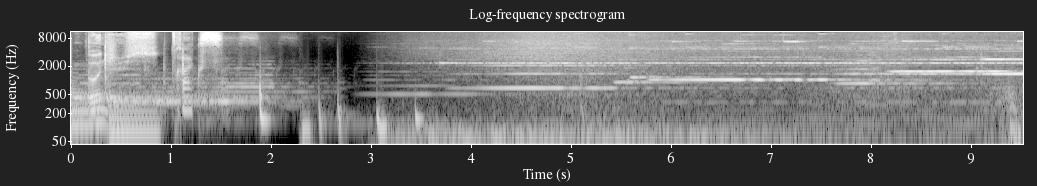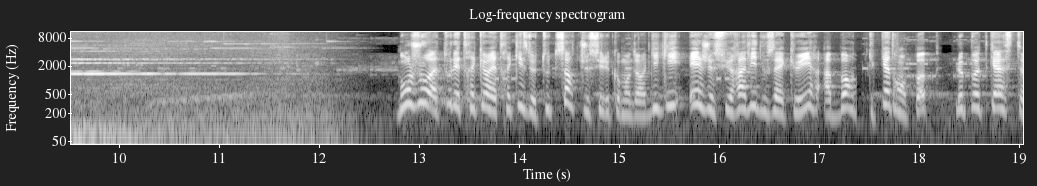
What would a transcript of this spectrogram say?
Bonus. Trax. Bonjour à tous les trekkers et trekkies de toutes sortes, je suis le commandeur Guigui et je suis ravi de vous accueillir à bord du Cadran Pop, le podcast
